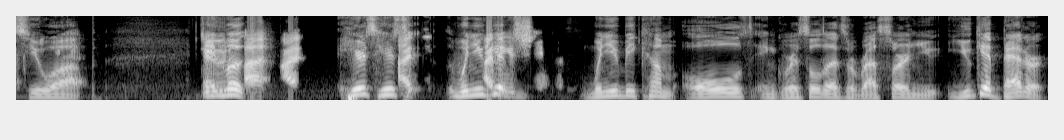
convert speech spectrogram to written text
fuck, you up. Dude, and look, I, I, here's here's I when you get when you become old and grizzled as a wrestler, and you you get better.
